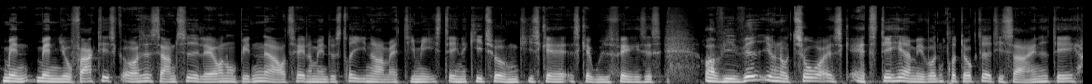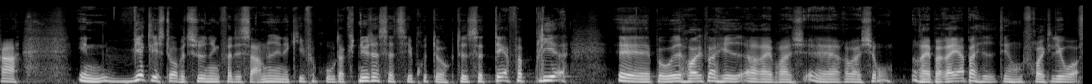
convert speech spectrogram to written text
men, men jo faktisk også samtidig laver nogle bindende aftaler med industrien om, at de mest energitunge, de skal, skal udfases. Og vi ved jo notorisk, at det her med, hvordan produktet er designet, det har en virkelig stor betydning for det samlede energiforbrug, der knytter sig til produktet. Så derfor bliver øh, både holdbarhed og reparation, øh, reparation, reparerbarhed, det er nogle frygtelige ord,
